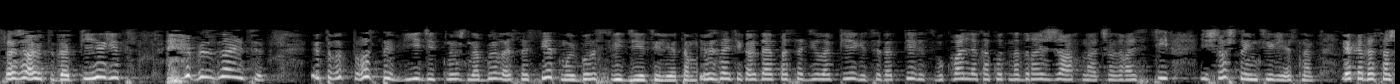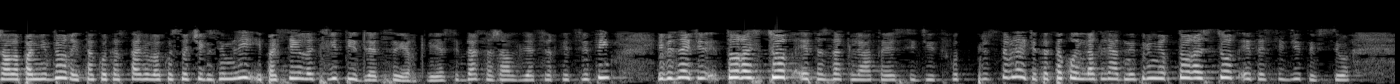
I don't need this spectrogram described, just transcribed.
сажаю туда перец. И вы знаете, это вот просто видеть нужно было. Сосед мой был свидетель этому. И вы знаете, когда я посадила перец, этот перец буквально как вот на дрожжах начал расти. Еще что интересно, я когда сажала помидоры, так вот оставила кусочек земли и посеяла цветы для церкви. Я всегда сажала для церкви цветы. И вы знаете, то растет, это заклятое сидит. Вот представляете, это такой наглядный пример. То растет, это сидит и все.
